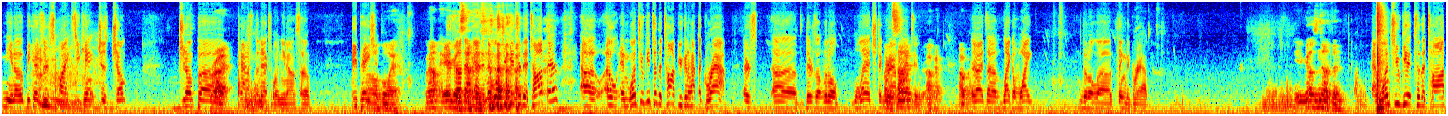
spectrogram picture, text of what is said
you know because there's spikes. You can't just jump, jump uh, Right. past the next one. You know, so be patient. Oh boy. Well, here it's goes not that nothing. bad. And then once you get to the top there, uh, oh, and once you get to the top, you're gonna have to grab. There's uh, there's a little ledge to like grab onto. Okay. Okay. Uh, it's a like a white little uh, thing to grab. Here goes nothing. And once you get to the top,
